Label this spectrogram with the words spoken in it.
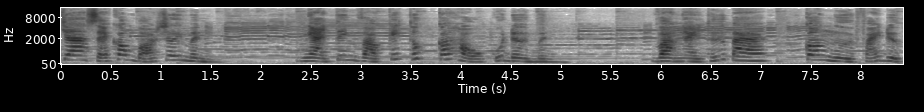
cha sẽ không bỏ rơi mình. Ngài tin vào kết thúc có hậu của đời mình. Và ngày thứ ba, con người phải được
